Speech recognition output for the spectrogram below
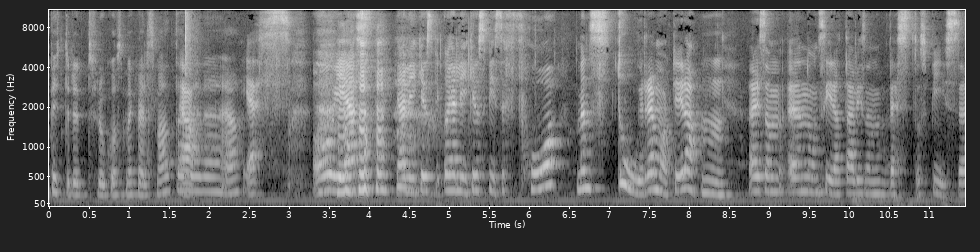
Bytter ut frokost med kveldsmat? Ja. Eller? Ja. Yes. Oh yes. Jeg liker og jeg liker å spise få, men store måltider. da. Mm. Det liksom, eh, noen sier at det er liksom best å spise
